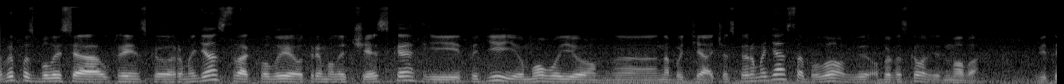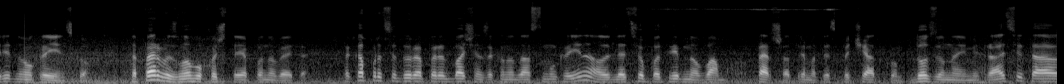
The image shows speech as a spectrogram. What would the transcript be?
Ви позбулися українського громадянства, коли отримали чеське, і тоді умовою е, набуття чеського громадянства було обов'язкова відмова від рідного українського. Тепер ви знову хочете її поновити. Така процедура передбачена законодавством України, але для цього потрібно вам перше отримати спочатку дозвіл на імміграцію та е,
